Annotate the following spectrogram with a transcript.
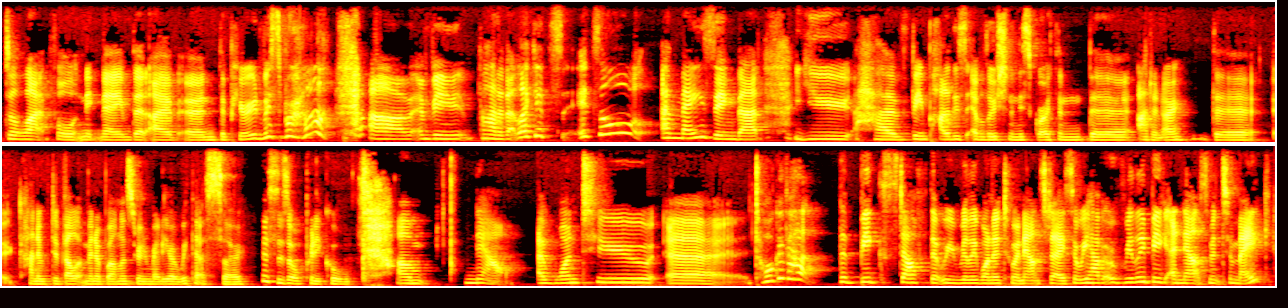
delightful nickname that I've earned, the period whisperer, um, and being part of that. Like it's it's all amazing that you have been part of this evolution and this growth and the I don't know the kind of development of Wellness Women Radio with us. So this is all pretty cool. Um, now I want to uh, talk about the big stuff that we really wanted to announce today. So we have a really big announcement to make.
